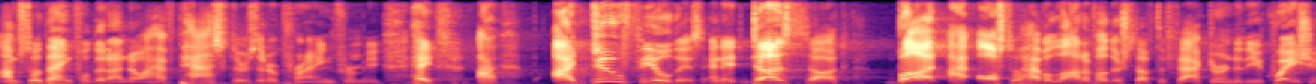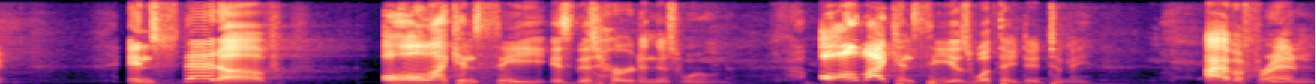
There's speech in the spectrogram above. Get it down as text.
I'm so thankful that I know I have pastors that are praying for me. Hey, I, I do feel this, and it does suck, but I also have a lot of other stuff to factor into the equation. Instead of all I can see is this hurt and this wound, all I can see is what they did to me. I have a friend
